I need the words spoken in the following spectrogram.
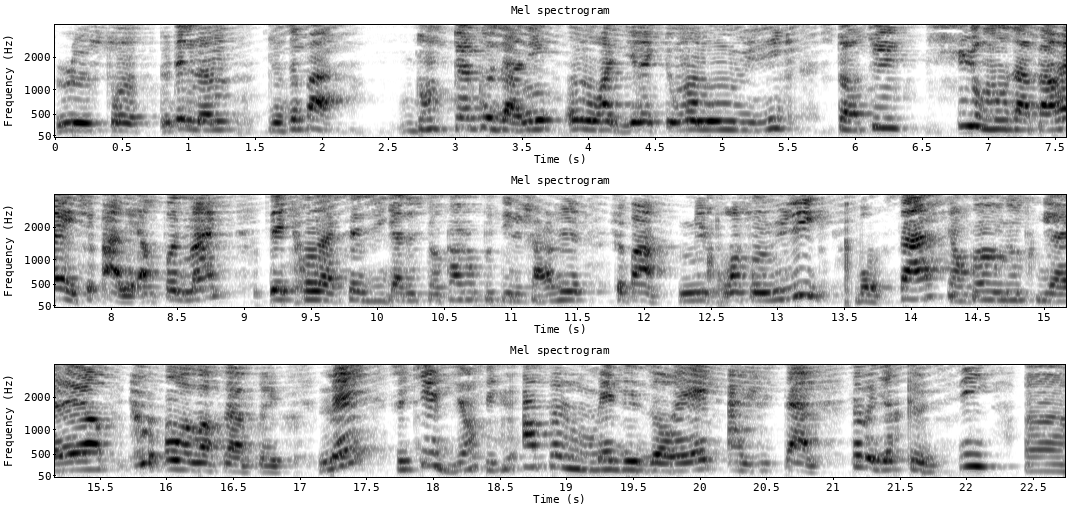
le son. Peut-être même, je ne sais pas, dans quelques années, on aura directement nos musiques stockées sur nos appareils. Je sais pas, les AirPods Max, peut-être qu'on a 16 Go de stockage, on peut télécharger, je sais pas, 1300 musiques. Bon, ça, c'est encore une autre galère. on va voir ça après. Mais, ce qui est bien, c'est que Apple nous met des oreilles ajustables. Ça veut dire que si euh,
